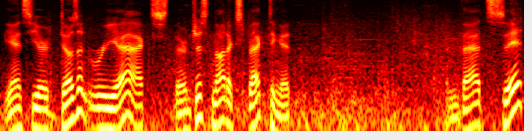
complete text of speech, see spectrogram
The anti-air doesn't react. They're just not expecting it. And that's it.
